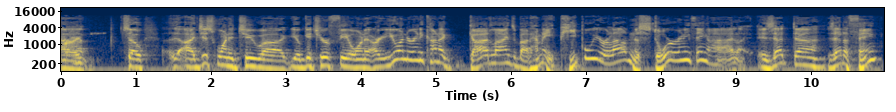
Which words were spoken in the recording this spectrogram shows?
Uh, so uh, I just wanted to uh, you know get your feel on it. Are you under any kind of guidelines about how many people you're allowed in the store or anything? I, is that uh, is that a thing?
